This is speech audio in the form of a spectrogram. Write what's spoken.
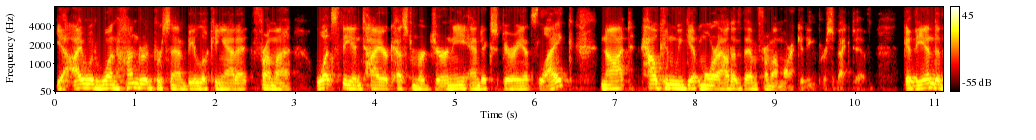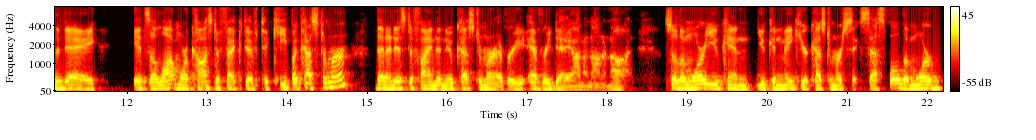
Yeah, I would 100% be looking at it from a what's the entire customer journey and experience like, not how can we get more out of them from a marketing perspective. At the end of the day, it's a lot more cost effective to keep a customer than it is to find a new customer every every day on and on and on. So the more you can you can make your customer successful, the more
